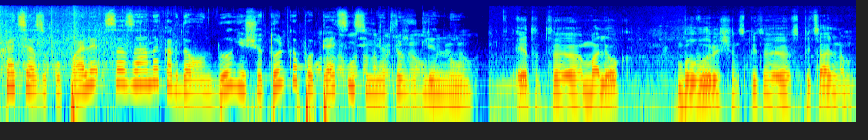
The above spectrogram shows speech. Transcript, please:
Хотя закупали сазана, когда он был еще только по 5 сантиметров в длину. Этот э, малек был выращен э, в специальном,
